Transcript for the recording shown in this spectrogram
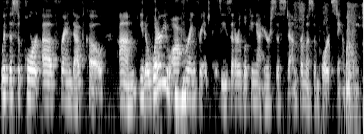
with the support of fran devco um, you know what are you mm-hmm. offering franchisees that are looking at your system from a support standpoint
